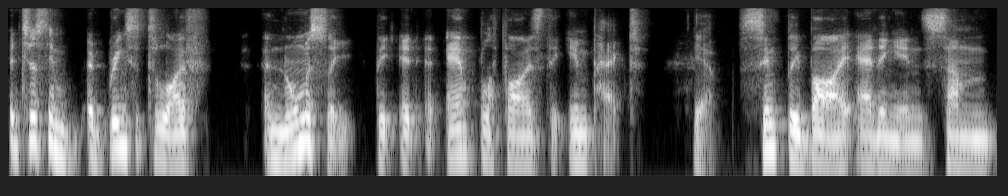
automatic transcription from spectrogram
it just it brings it to life enormously. The, it, it amplifies the impact. Yeah. Simply by adding in some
